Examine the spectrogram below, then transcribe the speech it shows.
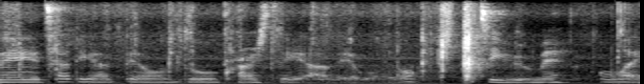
ဘယ်ချက်တွေကတဲအောင်သူ crush တွေရလဲပေါ့နော်ကြည့်ရမယ် oh my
